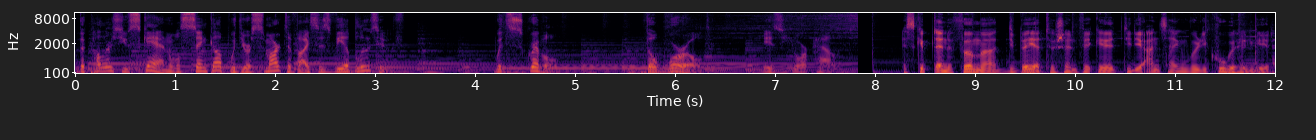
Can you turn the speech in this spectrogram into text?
the colors you scan will sync up with your smart devices via Bluetooth. With Scribble, the world is your palette. Es gibt eine Firma, die Billardtische entwickelt, die dir anzeigen, wo die Kugel hingeht.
